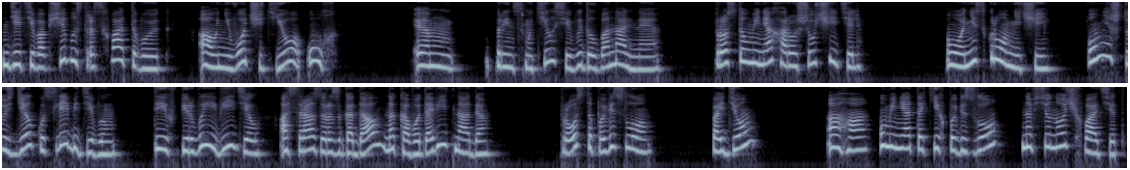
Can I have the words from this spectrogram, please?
Дети вообще быстро схватывают, а у него чутье, ух!» «Эм, Принц смутился и выдал банальное. «Просто у меня хороший учитель». «О, не скромничай. Помнишь ту сделку с Лебедевым? Ты их впервые видел, а сразу разгадал, на кого давить надо. Просто повезло. Пойдем?» «Ага, у меня таких повезло, на всю ночь хватит».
